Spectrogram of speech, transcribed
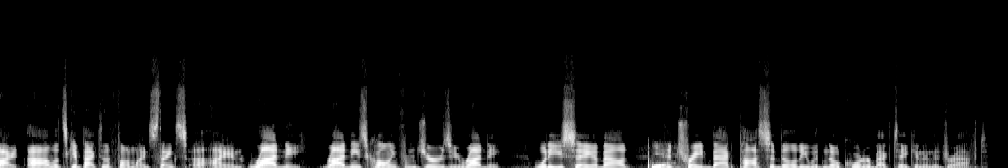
All right, uh, let's get back to the phone lines. Thanks, uh, Ian. Rodney. Rodney's calling from Jersey. Rodney, what do you say about the trade back possibility with no quarterback taken in the draft?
